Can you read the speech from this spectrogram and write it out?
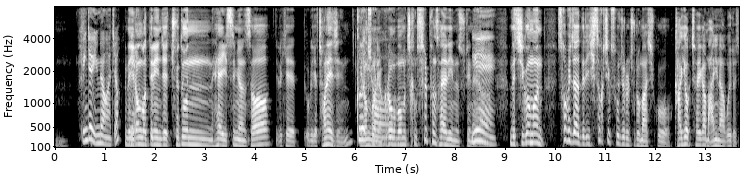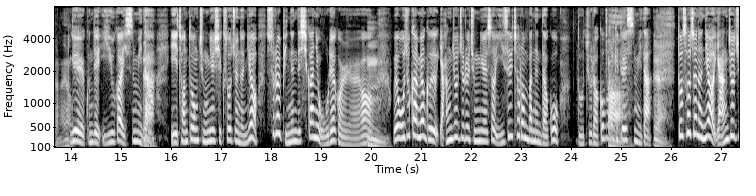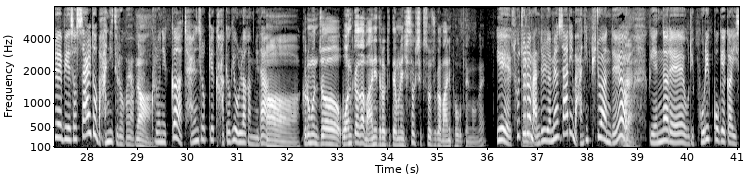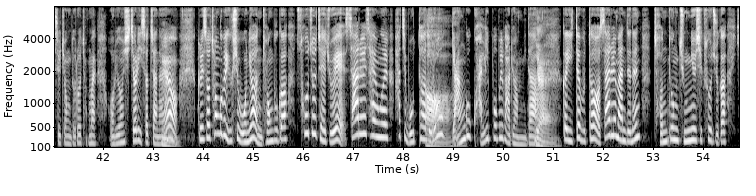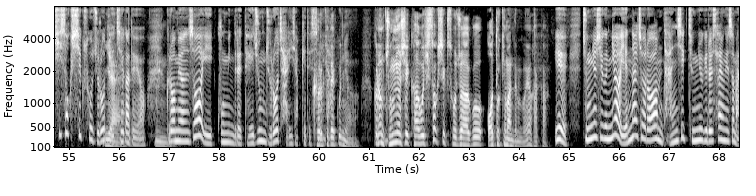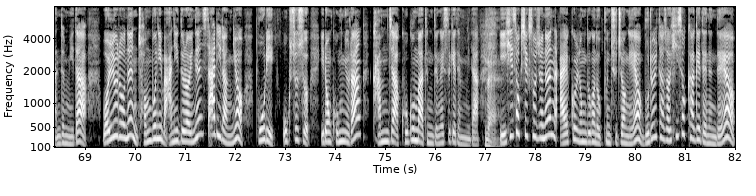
굉장히 유명하죠. 근데 예. 이런 것들이 이제 주둔해 있으면서 이렇게 우리가 전해진 그렇죠. 이런 거네요. 그러고 보면 참 슬픈 사연이 있는 술이네요. 예. 근데 지금은 소비자들이 희석식 소주를 주로 마시고 가격 차이가 많이 나고 이러잖아요. 예, 근데 이유가 있습니다. 이 전통 증류식 소주는요, 술을 빚는 데 시간이 오래 걸려요. 음. 왜 오죽하면 그 양조주를 증류해서 이슬처럼 받는다고 노주라고 부르기도 아. 했습니다. 예. 또 소주는요, 양조주에 비해서 쌀도 많이 들어가요. 아. 그러니까 자연스럽게 가격이 올라갑니다. 아, 그러면 저 원가가 많이 들었기 때문에 희석식 소주가 많이 보급된 건가요? 예, 소주를 음. 만들려면 쌀이 많이 필요한데요. 네. 그 옛날에 우리 보릿고개가 있을 정도로 정말 어려운 시절이 있었잖아요. 음. 그래서 1965년 정부가 소주 제조에 쌀을 사용을 하지 못하도록 아. 양곡 관리법을 발효합니다. 예. 그러니까 이때부터 쌀을 만드는 전통 증류식 소주가 희석식 소주로 예. 대체가 돼요. 음. 그러면서 이 국민들의 대중주로 자리 잡게 됐습니다. 됐군요. 그럼 중류식하고 희석식 소주하고 어떻게 만드는 거예요, 각각? 예, 증류식은요 옛날처럼 단식 증류기를 사용해서 만듭니다. 원료로는 전분이 많이 들어있는 쌀이랑요 보리, 옥수수 이런 곡류랑 감자, 고구마 등등을 쓰게 됩니다. 네. 이 희석식 소주는 알코올 농도가 높은 주정에요 물을 타서 희석하게 되는데요.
